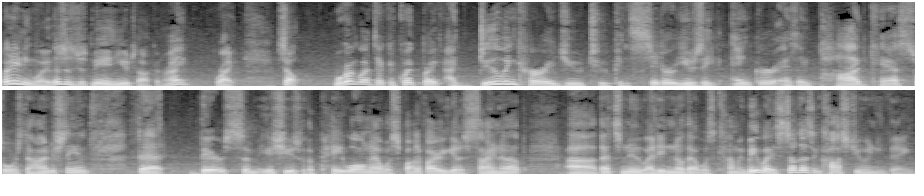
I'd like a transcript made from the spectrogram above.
But anyway, this is just me and you talking, right? Right. So, we're going to go ahead and take a quick break. I do encourage you to consider using Anchor as a podcast source. Now, I understand that there's some issues with a paywall now with Spotify. You get to sign up. Uh, that's new. I didn't know that was coming. But anyway, it still doesn't cost you anything.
